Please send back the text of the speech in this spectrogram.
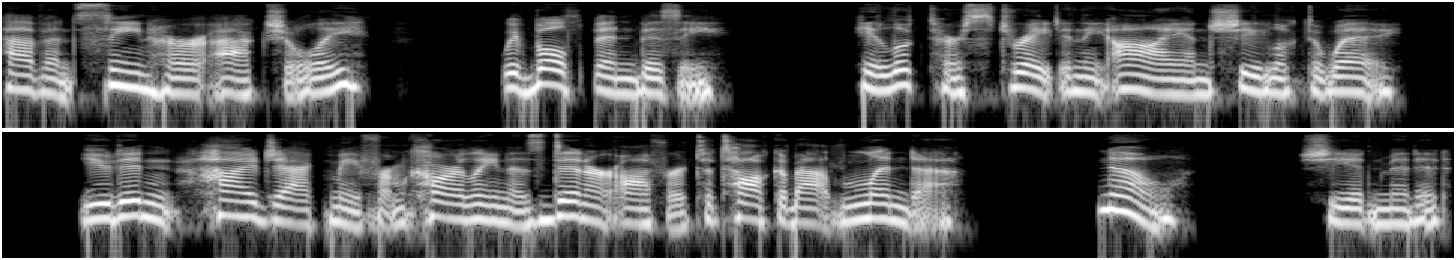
Haven't seen her, actually. We've both been busy. He looked her straight in the eye, and she looked away. You didn't hijack me from Carlina's dinner offer to talk about Linda. No, she admitted.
